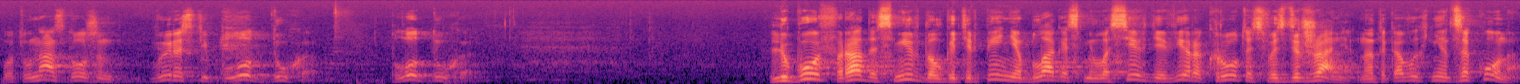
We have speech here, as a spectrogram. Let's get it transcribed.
вот у нас должен вырасти плод Духа, плод Духа. Любовь, радость, мир, долготерпение, благость, милосердие, вера, кротость, воздержание. На таковых нет закона.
